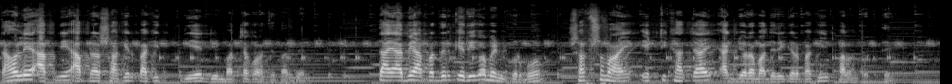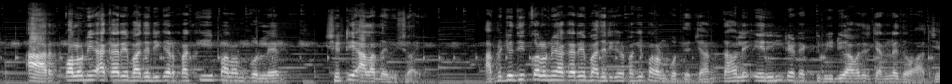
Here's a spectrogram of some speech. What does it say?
তাহলে আপনি আপনার শখের পাখি দিয়ে ডিম বাচ্চা করাতে পারবেন। তাই আমি আপনাদেরকে রিকমেন্ড করব সবসময় একটি খাঁচায় এক জোড়া বাজারিকার পাখি পালন করতে। আর কলোনি আকারে বাজারিকার পাখি পালন করলে সেটি আলাদা বিষয়। আপনি যদি কলোনি আকারে বাজারিকার পাখি পালন করতে চান, তাহলে এই রিলেটেড একটি ভিডিও আমাদের চ্যানেলে দেওয়া আছে।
